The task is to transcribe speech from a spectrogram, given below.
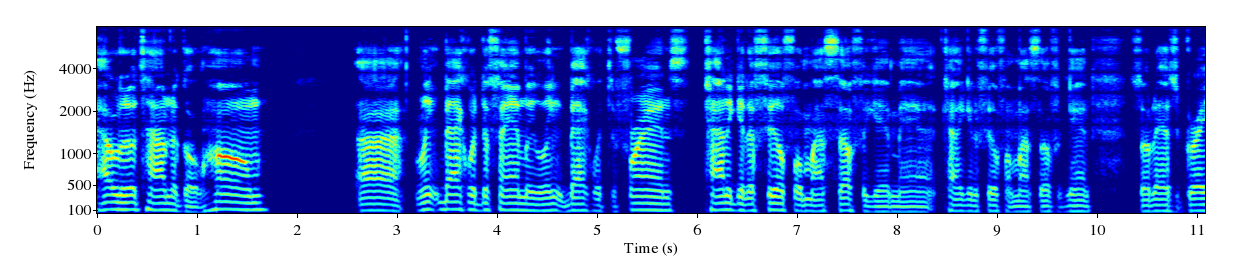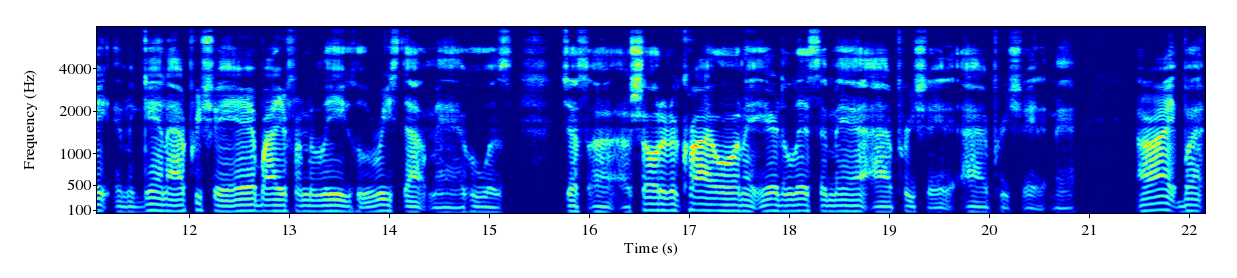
had a little time to go home, uh, link back with the family, link back with the friends, kind of get a feel for myself again, man. Kind of get a feel for myself again. So that's great. And again, I appreciate everybody from the league who reached out, man, who was just a, a shoulder to cry on, an ear to listen, man. I appreciate it. I appreciate it, man. All right, but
